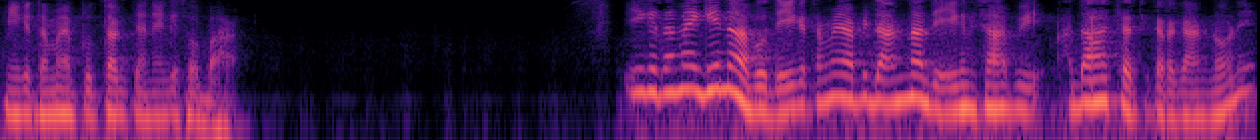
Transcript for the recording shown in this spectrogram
මේක තමයි පුත්තක් ස්වභාවය. ඒක තමයි ගෙන ආපොද. ඒක තමයි අපි දන්නා දේ. ඒක නිසා අපි අදහස් ඇති කරගන්න ඕනේ.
